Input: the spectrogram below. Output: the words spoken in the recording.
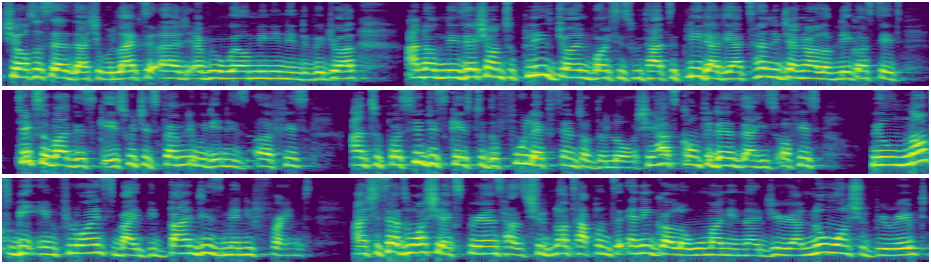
She also says that she would like to urge every well-meaning individual and organization to please join voices with her to plead that the Attorney General of Lagos State takes over this case, which is firmly within his office, and to pursue this case to the full extent of the law. She has confidence that his office will not be influenced by D'banj's many friends. And she says what she experienced has, should not happen to any girl or woman in Nigeria. No one should be raped.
